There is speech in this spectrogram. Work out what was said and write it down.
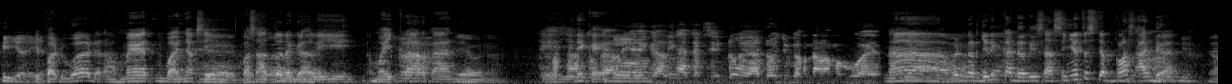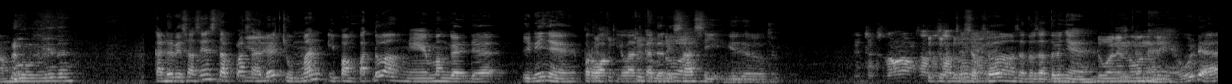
iya iya IPA 2 ada Ramet, banyak sih. Iya, IPA IPA 1 ada Gali, sama Ikrar kan. iya benar Iya, Pas jadi satu kayak kali ya, Gali ngajak si Do ya, Do juga kenal sama gua ya. Nah, bener. Jadi kaderisasinya tuh setiap kelas ada. nyambung gitu Kaderisasinya setiap kelas Iya, ada, cuman IPA 4 doang. Emang nggak ada ininya perwakilan Cucuk- cucuk kaderisasi gitu. Cucuk doang Cucuk satu-satu. Cucuk doang satu-satunya. And Gitu. Nah, ya udah.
